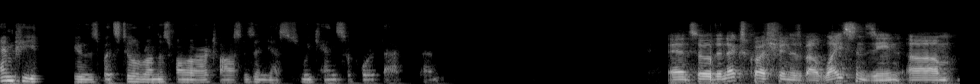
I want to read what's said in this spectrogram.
MPUs, but still run the smaller RTOSs. And yes, we can support that that And so the next question is about licensing. Um,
